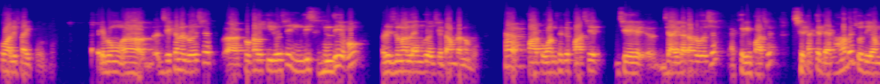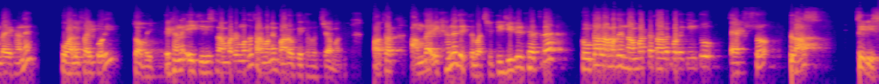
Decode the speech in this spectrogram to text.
কোয়ালিফাই করব। এবং যেখানে রয়েছে টোটাল কি রয়েছে? ইংলিশ হিন্দি এবং রিজনাল ল্যাঙ্গুয়েজ যেটা আমরা নেব। হ্যাঁ পার্ট ওয়ান থেকে পাঁচের যে জায়গাটা রয়েছে, এক থেকে পাঁচের সেটাকে দেখা হবে যদি আমরা এখানে কোয়ালিফাই করি তবে। এখানে এই তিরিশ নাম্বারের মধ্যে তার মানে বারো পেতে হচ্ছে আমাদের। অর্থাৎ আমরা এখানে দেখতে পাচ্ছি টিজিটির ক্ষেত্রে টোটাল আমাদের নাম্বারটা তাহলে পরে কিন্তু একশো প্লাস তিরিশ।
